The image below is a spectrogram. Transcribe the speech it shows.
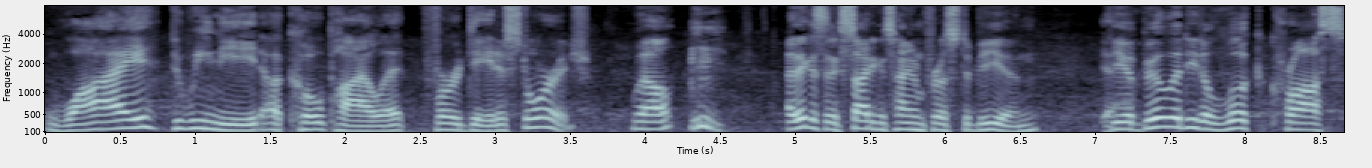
Why do we need a Copilot for data storage? Well, I think it's an exciting time for us to be in. The ability to look across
